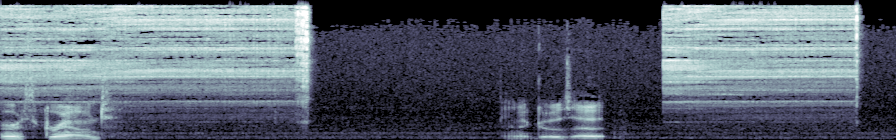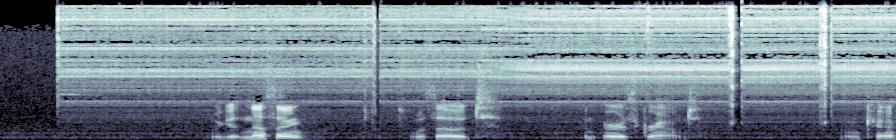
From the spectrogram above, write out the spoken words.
earth ground and it goes out. We get nothing without an earth ground. Okay.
